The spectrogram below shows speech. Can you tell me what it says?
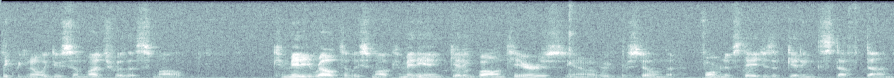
think we can only do so much with a small committee, relatively small committee, and getting volunteers, you know, we- we're still in the formative stages of getting stuff done.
